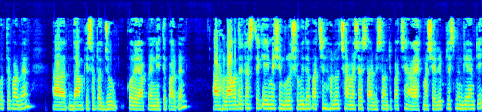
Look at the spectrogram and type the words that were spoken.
করতে পারবেন। আর দাম কিছুটা যোগ করে আপনি নিতে পারবেন। আর হলো আমাদের কাছ থেকে এই মেশিনগুলো সুবিধা পাচ্ছেন হলো ছয় মাসের সার্ভিস ওয়ারেন্টি পাচ্ছেন আর এক মাসের রিপ্লেসমেন্ট গ্যারান্টি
